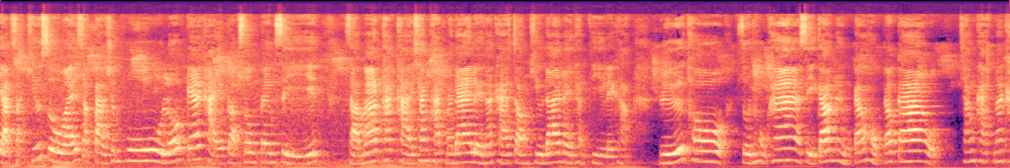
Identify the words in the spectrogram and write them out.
อยากสักคิ้วสวย สักปากชมพูโลบแก้ไขปรับทรงเติมสี สามารถทักทายช่างพัดมาได้เลยนะคะ จองคิวได้ในทันทีเลยค่ะ หรือโทร 0654919699 ช่างพัดนะค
